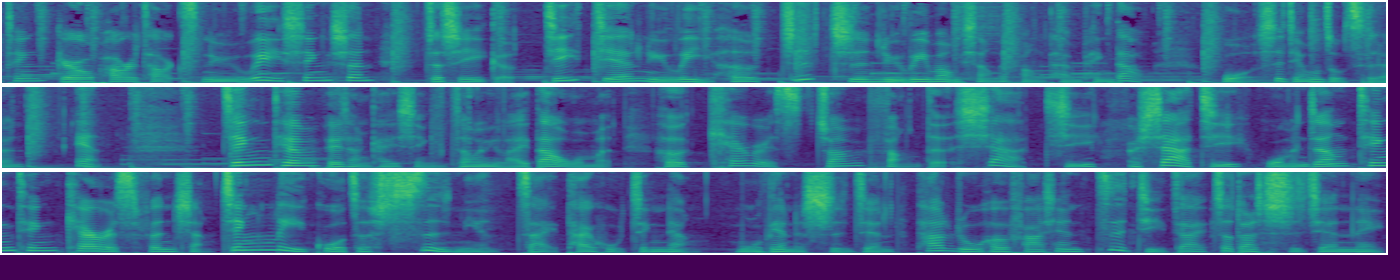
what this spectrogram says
收听 Girl Power Talks 女力新生，这是一个集结女力和支持女力梦想的访谈频道。我是节目主持人 Anne，今天非常开心，终于来到我们和 Caris 专访的下集。而下集我们将听听 Caris 分享经历过这四年在台虎精酿磨练的时间，他如何发现自己在这段时间内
